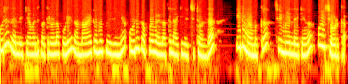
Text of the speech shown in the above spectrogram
ഒരു നെല്ലിക്ക വലിപ്പത്തിലുള്ള പുളി നന്നായിട്ടൊന്ന് പിഴിഞ്ഞ് ഒരു കപ്പ് വെള്ളത്തിലാക്കി വെച്ചിട്ടുണ്ട്. ഇത് നമുക്ക് ചെമ്മീനിലേക്ക് ഒഴിച്ചു കൊടുക്കാം.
